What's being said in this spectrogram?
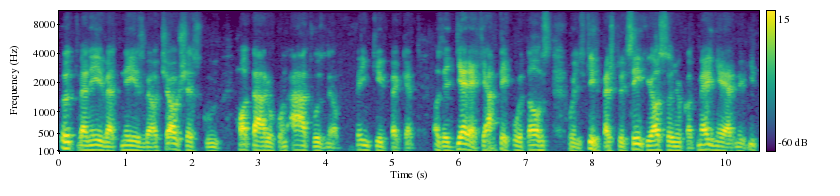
50 évet nézve a Ceausescu határokon áthozni a fényképeket, az egy gyerekjáték volt ahhoz, hogy képest, hogy széki asszonyokat megnyerni, itt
